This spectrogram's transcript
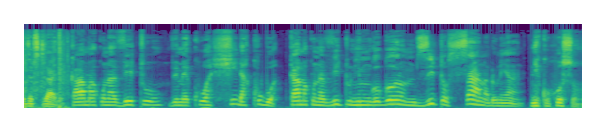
Msikilizaji kama kuna vitu vimekuwa shida kubwa kama kuna vitu ni mgogoro mzito sana duniani ni kuhusu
